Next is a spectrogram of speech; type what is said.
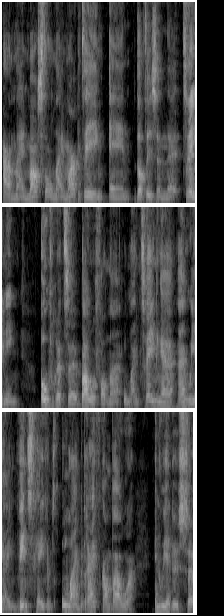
aan mijn Master Online Marketing. En dat is een uh, training over het uh, bouwen van uh, online trainingen. Hoe jij een winstgevend online bedrijf kan bouwen. En hoe je dus uh,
